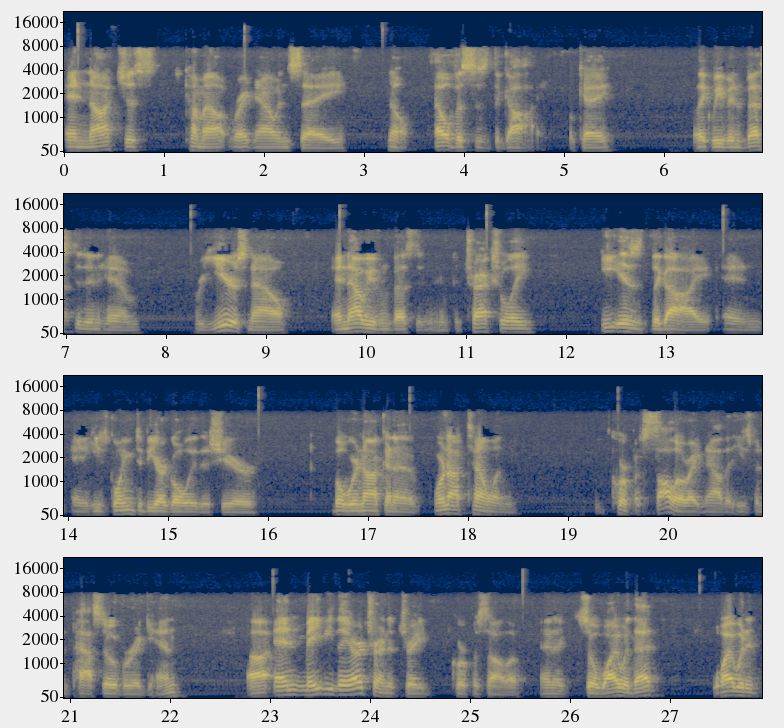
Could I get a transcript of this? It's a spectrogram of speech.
and not just come out right now and say, "No, Elvis is the guy." Okay, like we've invested in him for years now, and now we've invested in him contractually. He is the guy, and and he's going to be our goalie this year. But we're not gonna. We're not telling Korpisalo right now that he's been passed over again. Uh, and maybe they are trying to trade Korpisalo. And it, so why would that? Why would it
